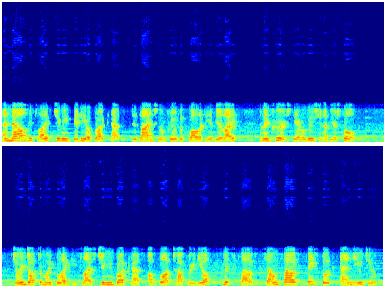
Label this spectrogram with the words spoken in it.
and now his live streaming video broadcasts designed to improve the quality of your life and encourage the evolution of your soul. Join Dr. Michael Likey's live streaming broadcasts on Blog Talk Radio, Mixcloud, SoundCloud, Facebook, and YouTube.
